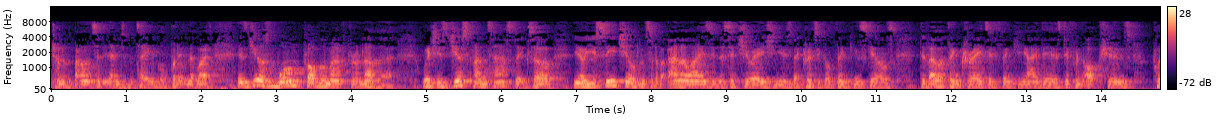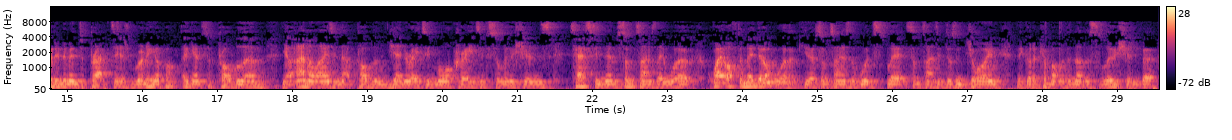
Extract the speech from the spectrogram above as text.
trying to balance it at the end of the table, put it in the vice. It's just one problem after another, which is just fantastic. So, you know, you see children sort of analysing the situation, use their critical thinking skills, developing creative thinking ideas, different options, putting them into practice, running up against a problem, you know, analysing that problem, generating more creative solutions, testing them. Sometimes they work, quite often they don't work. You know, sometimes the wood splits, sometimes it doesn't join. They've got to come up with another solution. But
